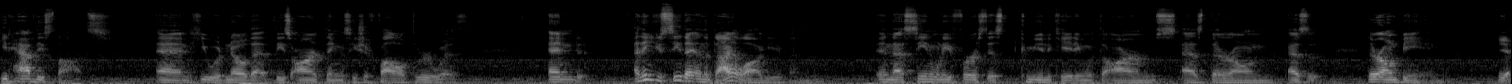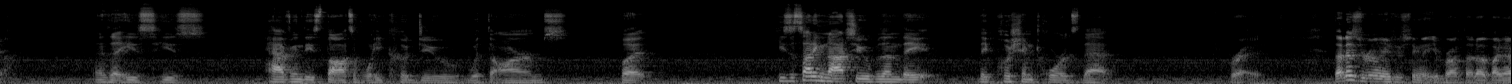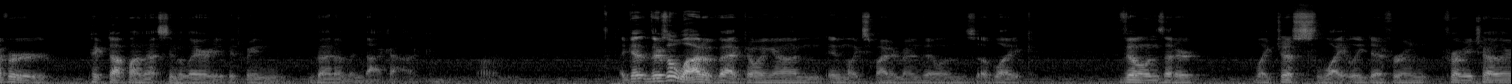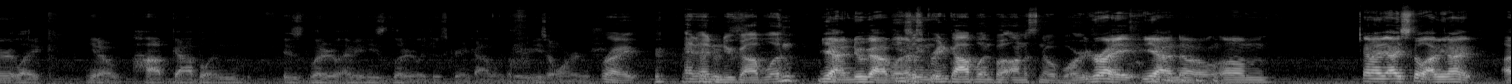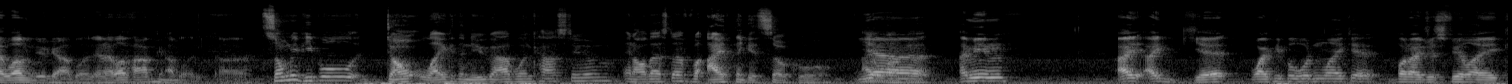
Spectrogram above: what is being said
he'd have these thoughts, and he would know that these aren't things he should follow through with, and I think you see that in the dialogue even in that scene when he first is communicating with the arms as their own as their own being, yeah. and that he's he's having these thoughts of what he could do with the arms, but he's deciding not to. But then they they push him towards that. Right. That is really interesting that you brought that up. I never picked up on that similarity between Venom and Doc Ock. Um, I guess there's a lot of that going on in like Spider-Man villains of like villains that are like just slightly different from each other. Like you know, Hobgoblin is literally. I mean, he's literally just Green Goblin, but he's orange. Right, and and New Goblin. Yeah, New Goblin. He's I just mean, Green Goblin, but on a snowboard. Right. Yeah. No. Um, and I, I still. I mean, I I love New Goblin and I love Hobgoblin. Uh, So many people don't like the New Goblin costume and all that stuff, but I think it's so cool. I yeah. love it. I mean, I I get why people wouldn't like it, but I just feel like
